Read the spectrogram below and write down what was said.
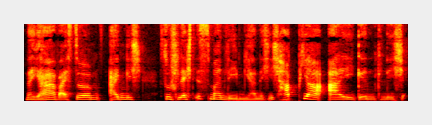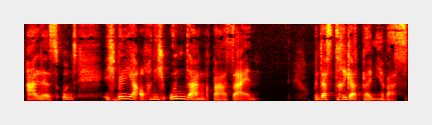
na ja, weißt du, eigentlich so schlecht ist mein Leben ja nicht. Ich habe ja eigentlich alles und ich will ja auch nicht undankbar sein. Und das triggert bei mir was.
